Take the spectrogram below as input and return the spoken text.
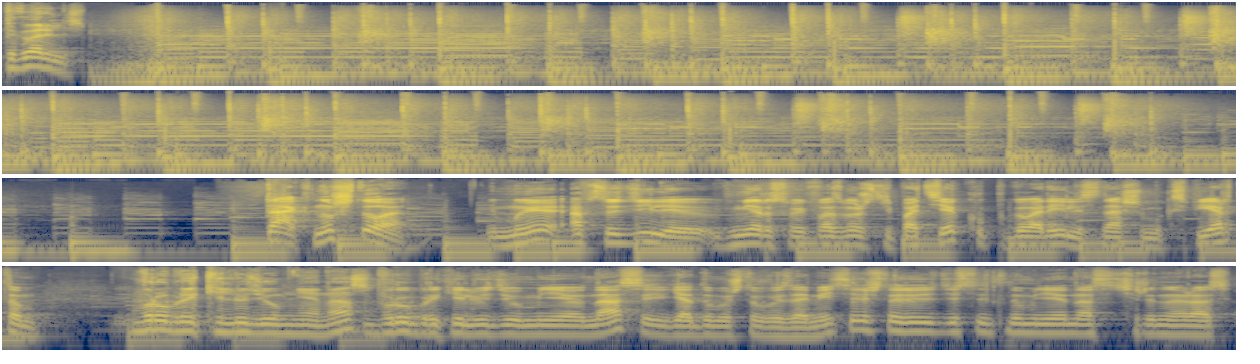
договорились. Так, ну что, мы обсудили в меру своих возможностей ипотеку, поговорили с нашим экспертом В рубрике «Люди умнее нас». в рубрике «Люди умнее нас», и я думаю, что вы заметили, что люди действительно умнее нас очередной раз.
